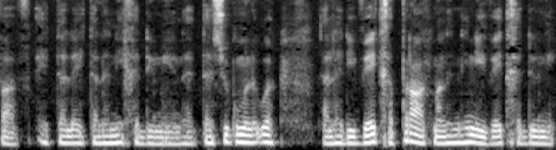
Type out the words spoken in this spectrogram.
het hulle het hulle nie gedoen nie. En dit is hoekom hulle ook hulle die wet gepraat, maar hulle nie die wet gedoen nie.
